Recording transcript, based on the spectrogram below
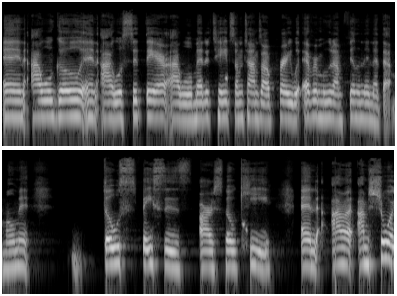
and I will go and I will sit there. I will meditate. Sometimes I'll pray, whatever mood I'm feeling in at that moment. Those spaces are so key. And I, am sure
